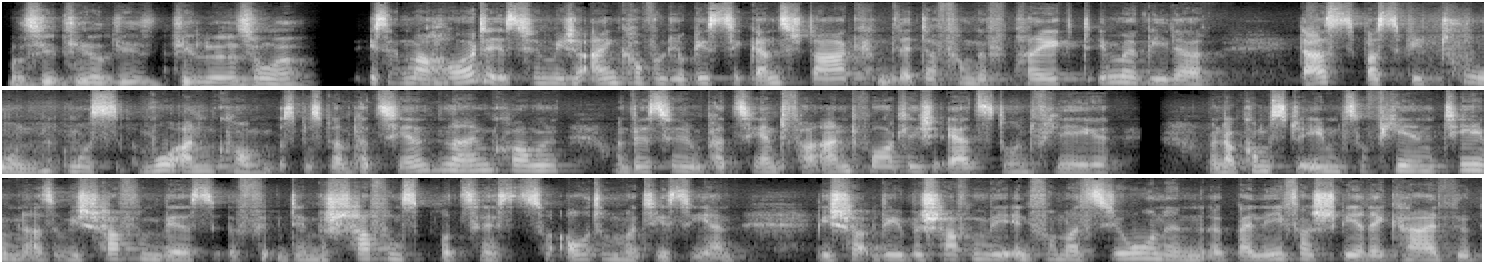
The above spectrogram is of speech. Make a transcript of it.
Was sieht hier die, die Lösungen? Ich sag mal, heute ist für mich Einkauf und Logistik ganz stark davon geprägt, immer wieder das, was wir tun, muss wo ankommen. Es muss beim Patienten ankommen und wer ist für den Patient verantwortlich? Ärzte und Pflege. Und da kommst du eben zu vielen Themen. Also wie schaffen wir es, den Beschaffungsprozess zu automatisieren? Wie, wie beschaffen wir Informationen äh, bei Lieferschwierigkeiten,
